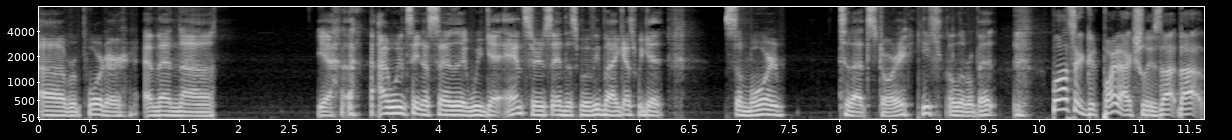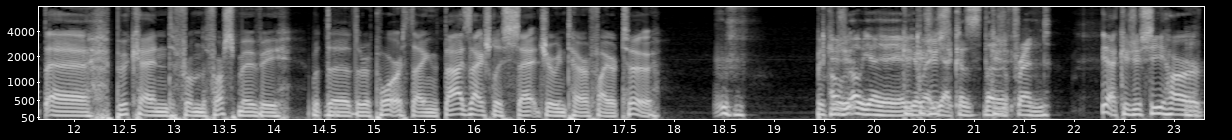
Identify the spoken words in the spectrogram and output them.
uh, reporter? And then, uh, yeah, I wouldn't say necessarily we get answers in this movie, but I guess we get some more to that story a little bit. Well, that's a good point. Actually, is that that uh, bookend from the first movie with the the reporter thing that is actually set during Terrifier two. Because oh, you, oh yeah, yeah, yeah. c- You're 'cause right. yeah, because the friend. Yeah, because you see her,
